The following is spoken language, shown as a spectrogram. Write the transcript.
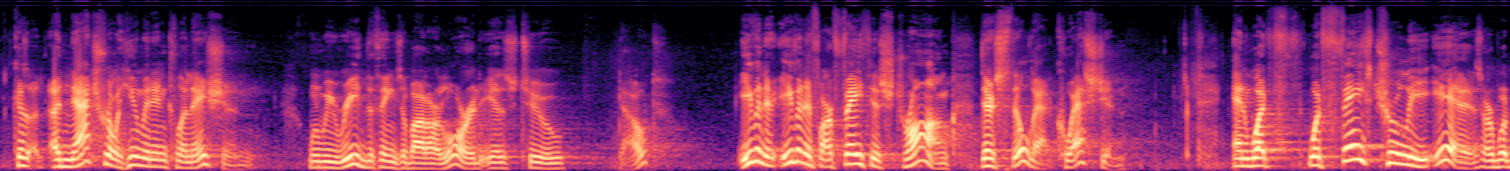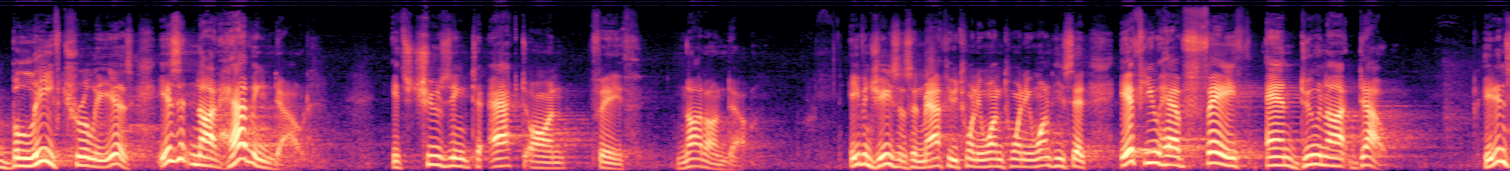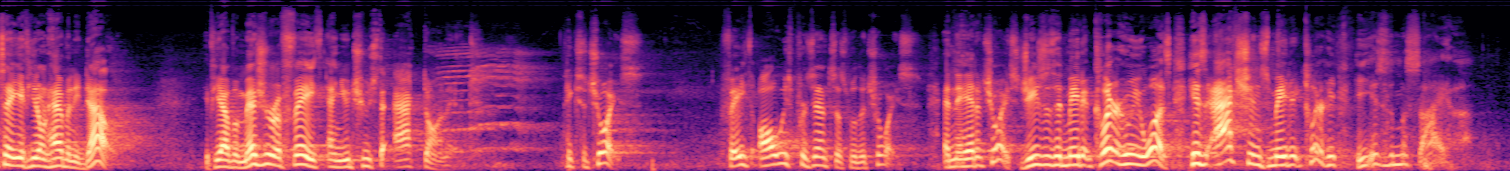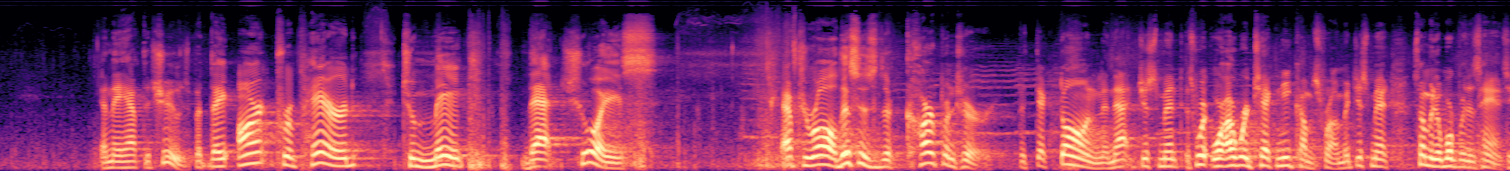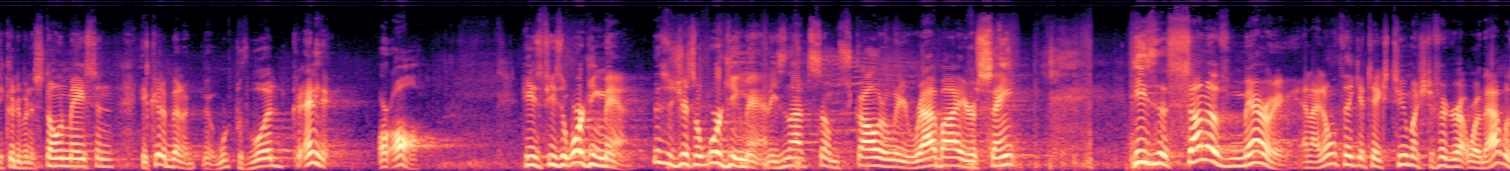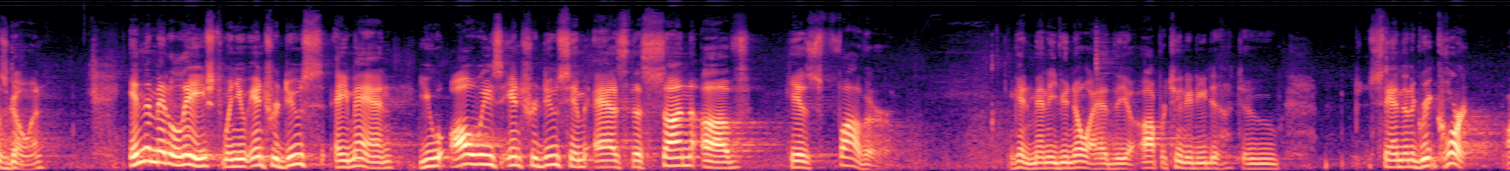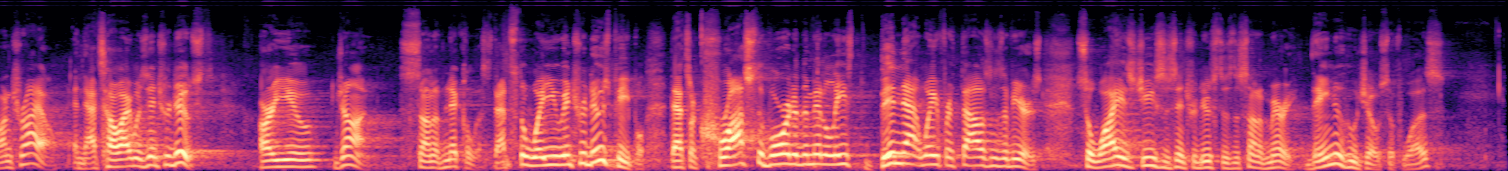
Because a natural human inclination, when we read the things about our Lord, is to doubt even if, even if our faith is strong, there's still that question. And what, what faith truly is, or what belief truly is, isn't not having doubt, it's choosing to act on faith, not on doubt. Even Jesus in Matthew 21 21, he said, If you have faith and do not doubt. He didn't say if you don't have any doubt. If you have a measure of faith and you choose to act on it, it takes a choice. Faith always presents us with a choice. And they had a choice. Jesus had made it clear who he was, his actions made it clear he, he is the Messiah. And they have to choose. But they aren't prepared to make that choice. After all, this is the carpenter, the tekton, and that just meant, it's where, where, our word technique comes from. It just meant somebody to work with his hands. He could have been a stonemason, he could have been a, you know, worked with wood, anything, or all. He's, he's a working man. This is just a working man. He's not some scholarly rabbi or saint. He's the son of Mary, and I don't think it takes too much to figure out where that was going. In the Middle East, when you introduce a man, you always introduce him as the son of his father. Again, many of you know I had the opportunity to, to stand in a Greek court on trial, and that's how I was introduced. Are you John? Son of Nicholas. That's the way you introduce people. That's across the board in the Middle East, been that way for thousands of years. So, why is Jesus introduced as the son of Mary? They knew who Joseph was.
